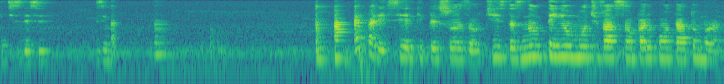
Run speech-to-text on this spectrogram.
desses Vai parecer que pessoas autistas não tenham motivação para o contato humano.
